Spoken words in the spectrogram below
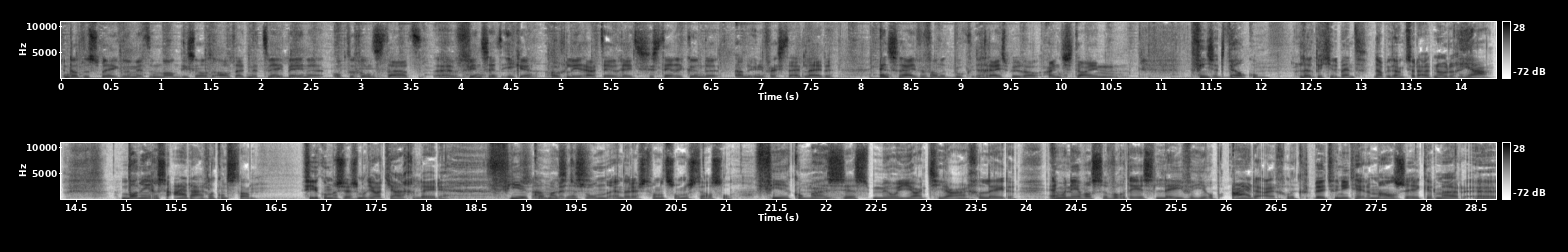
En dat bespreken we met een man die zoals altijd met twee benen op de grond staat. Uh, Vincent Ike, hoogleraar theoretische sterrenkunde aan de Universiteit Leiden. En schrijver van het boek Reisbureau Einstein. Vincent, welkom. Leuk dat je er bent. Nou, bedankt voor de uitnodiging. Ja. Wanneer is de aarde eigenlijk ontstaan? 4,6 miljard jaar geleden. 4,6 met de zon en de rest van het zonnestelsel. 4,6 miljard jaar geleden. En wanneer was er voor het eerst leven hier op aarde eigenlijk? Weten we niet helemaal zeker, maar uh,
